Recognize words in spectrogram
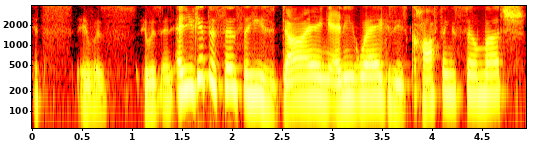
It's it was it was and you get the sense that he's dying anyway because he's coughing so much.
